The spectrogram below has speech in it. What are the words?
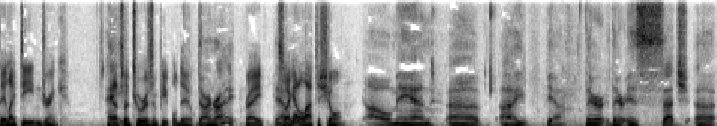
they like to eat and drink. Hey. That's what tourism people do, Darn right. right? Yeah. So I got a lot to show them. Oh man, uh, I yeah. There there is such a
